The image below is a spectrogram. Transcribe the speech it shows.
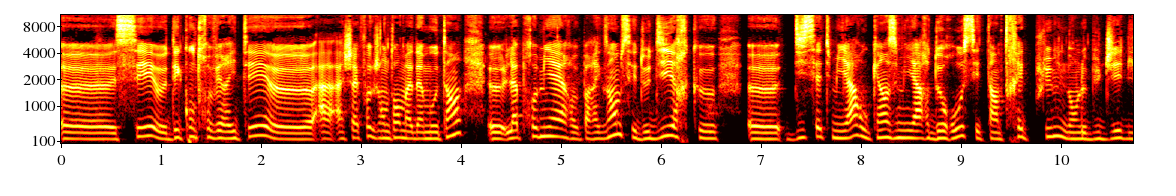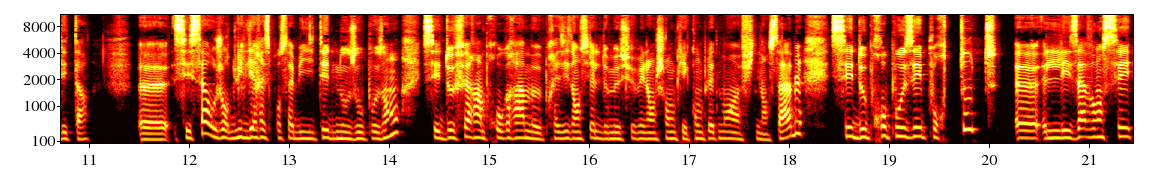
euh, c'est des contre-vérités à, chaque fois que j'entends Madame Autain. La première, par exemple, c'est de dire que 17 milliards ou 15 milliards d'euros, c'est un trait de plume dans le budget de l'État. Euh, c'est ça aujourd'hui l'irresponsabilité de nos opposants, c'est de faire un programme présidentiel de Monsieur Mélenchon qui est complètement infinançable, c'est de proposer pour toutes euh, les avancées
